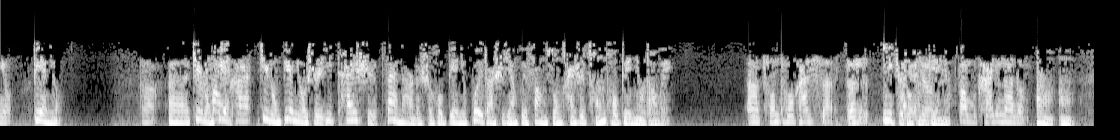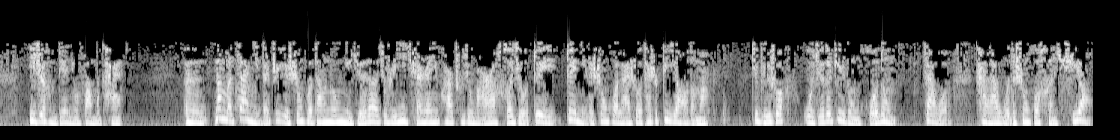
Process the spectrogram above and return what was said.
扭别扭？啊，呃，这种别开这种别扭是一开始在那儿的时候别扭，过一段时间会放松，还是从头别扭到尾？呃，从头开始都是一直都很别扭。放不开，就那种。嗯嗯，一直很别扭，放不开。嗯，那么在你的这个生活当中，你觉得就是一群人一块儿出去玩啊、喝酒，对对你的生活来说，它是必要的吗？就比如说，我觉得这种活动，在我看来，我的生活很需要。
